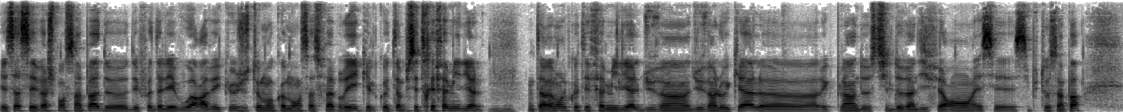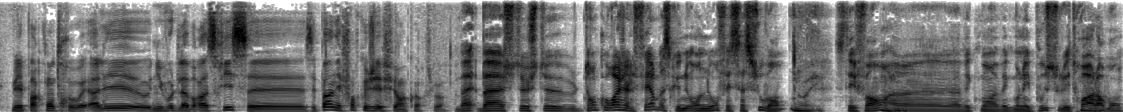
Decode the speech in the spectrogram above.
Et ça, c'est vachement sympa de des fois d'aller voir avec eux justement comment ça se fabrique et le côté. en plus, C'est très familial. Mhm. Donc t'as vraiment le côté familial du vin du vin local euh, avec plein de styles de vin différents et c'est c'est plutôt sympa. Mais par contre, ouais, aller au niveau de la brasserie, c'est c'est pas un effort que j'ai fait encore, tu vois. Bah, bah, je te, je te, t'encourage à le faire parce que nous, on, nous, on fait ça souvent. Oui. Stéphane, Mhm. euh, avec mon avec mon épouse, tous les trois. Mhm. Alors bon,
